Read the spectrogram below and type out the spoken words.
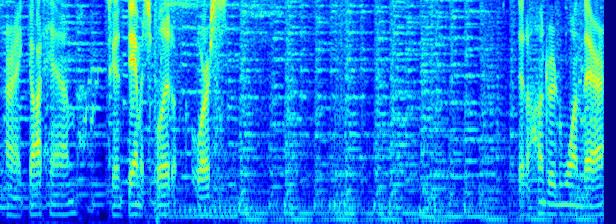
Alright, got him. He's gonna damage split, of course. Did 101 there.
